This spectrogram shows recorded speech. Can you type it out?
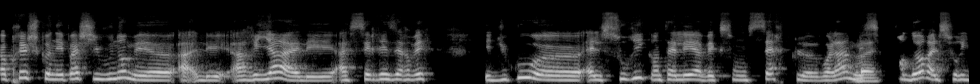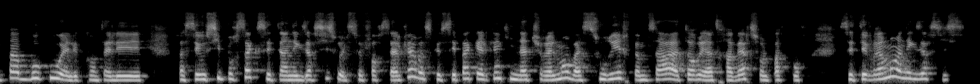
Après, je connais pas Shibuno, mais Aria, elle est assez réservée. Et du coup, euh, elle sourit quand elle est avec son cercle, voilà. Mais en dehors, elle sourit pas beaucoup. Elle, quand elle est, enfin, c'est aussi pour ça que c'était un exercice où elle se forçait à le faire parce que c'est pas quelqu'un qui naturellement va sourire comme ça à tort et à travers sur le parcours. C'était vraiment un exercice.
